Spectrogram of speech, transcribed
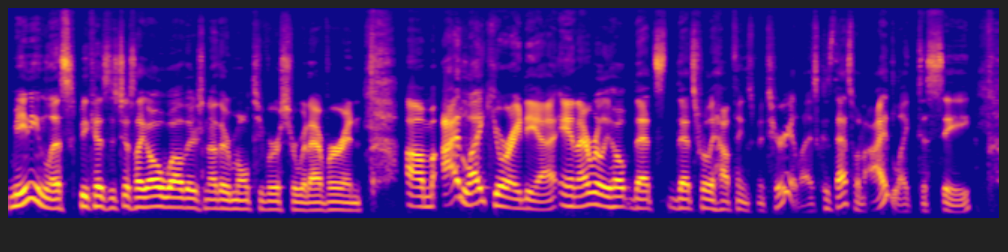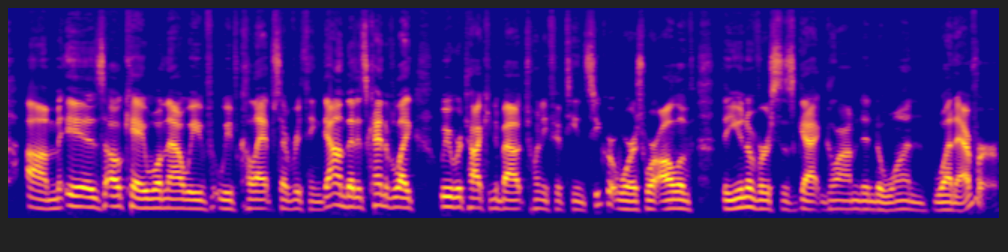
meaningless because it's just like oh well there's another multiverse or whatever. And um i like your idea and i really hope that's that's really how things materialize because that's what i'd like to see um is okay well now we've we've collapsed everything down that it's kind of like we were talking about 2015 secret wars where all of the universes got glommed into one whatever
